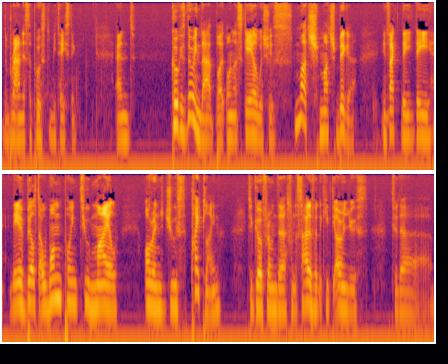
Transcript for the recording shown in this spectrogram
the brand is supposed to be tasting. And Coke is doing that, but on a scale which is much much bigger. In fact, they they they have built a 1.2 mile orange juice pipeline to go from the from the silos where they keep the orange juice to the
